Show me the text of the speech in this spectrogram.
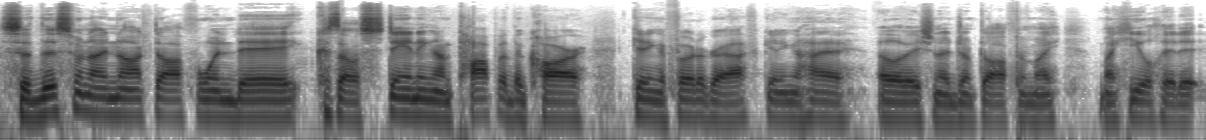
so this one I knocked off one day because I was standing on top of the car getting a photograph getting a high elevation. I jumped off and my my heel hit it.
